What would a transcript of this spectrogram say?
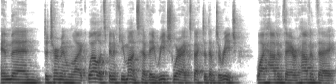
and then determine like, well, it's been a few months. Have they reached where I expected them to reach? Why haven't they or haven't they?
